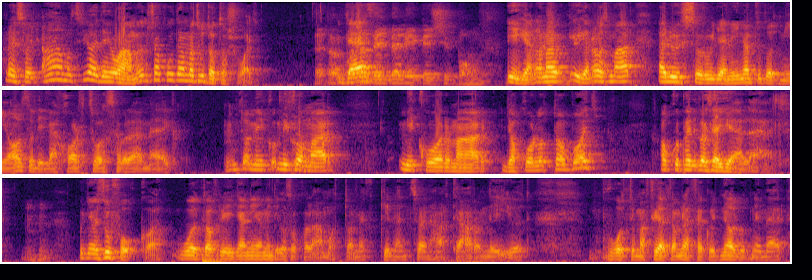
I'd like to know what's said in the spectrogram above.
rájössz, hogy álmodsz, jaj, de jó álmodom, és akkor utána tudatos vagy. Tehát akkor de, ez egy belépési pont. Igen, már, igen, az már először ugye még nem tudod mi az, hogy megharcolsz vele meg. Nem tudom, mikor, már, mikor már gyakorlottabb vagy, akkor pedig az egy el lehet. Uh-huh. Ugye az ufókkal voltak régen, ilyen mindig azokkal álmodtam, meg 93, 3, 4, 5. Volt, hogy már féltem lefeküdni, aludni, mert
